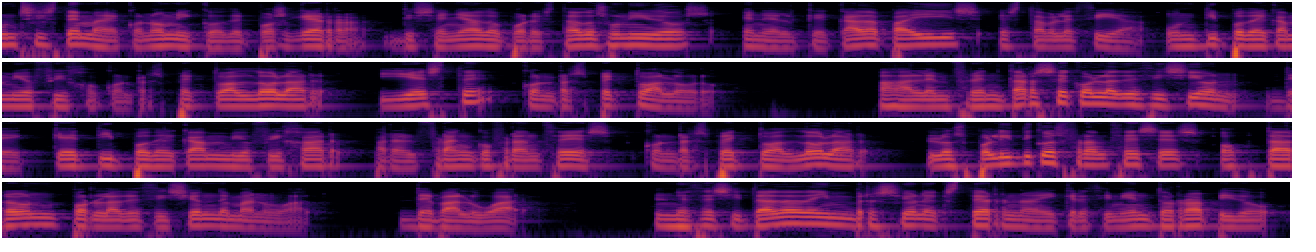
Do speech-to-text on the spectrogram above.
un sistema económico de posguerra diseñado por Estados Unidos en el que cada país establecía un tipo de cambio fijo con respecto al dólar y este con respecto al oro. Al enfrentarse con la decisión de qué tipo de cambio fijar para el franco francés con respecto al dólar, los políticos franceses optaron por la decisión de manual, devaluar. Necesitada de inversión externa y crecimiento rápido,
